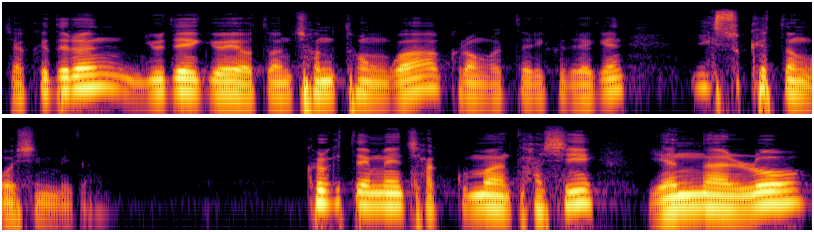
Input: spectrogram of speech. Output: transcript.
자 그들은 유대교의 어떤 전통과 그런 것들이 그들에겐 익숙했던 것입니다. 그렇기 때문에 자꾸만 다시 옛날로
